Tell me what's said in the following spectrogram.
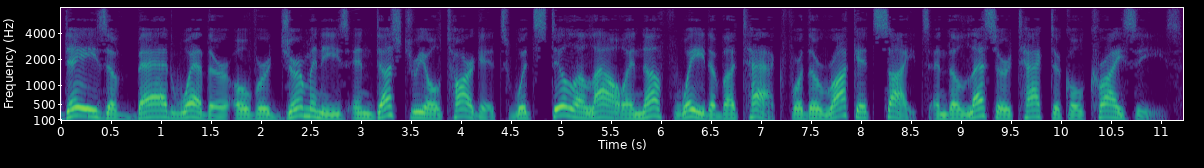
days of bad weather over Germany's industrial targets would still allow enough weight of attack for the rocket sites and the lesser tactical crises.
